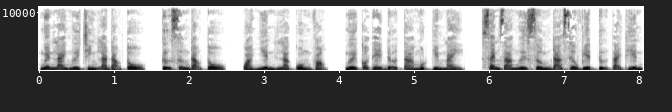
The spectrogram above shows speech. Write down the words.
Nguyên lai ngươi chính là đạo tổ, tự xưng đạo tổ quả nhiên là cuồng vọng, ngươi có thể đỡ ta một kiếm này. Xem ra ngươi sớm đã siêu việt tự tại thiên,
